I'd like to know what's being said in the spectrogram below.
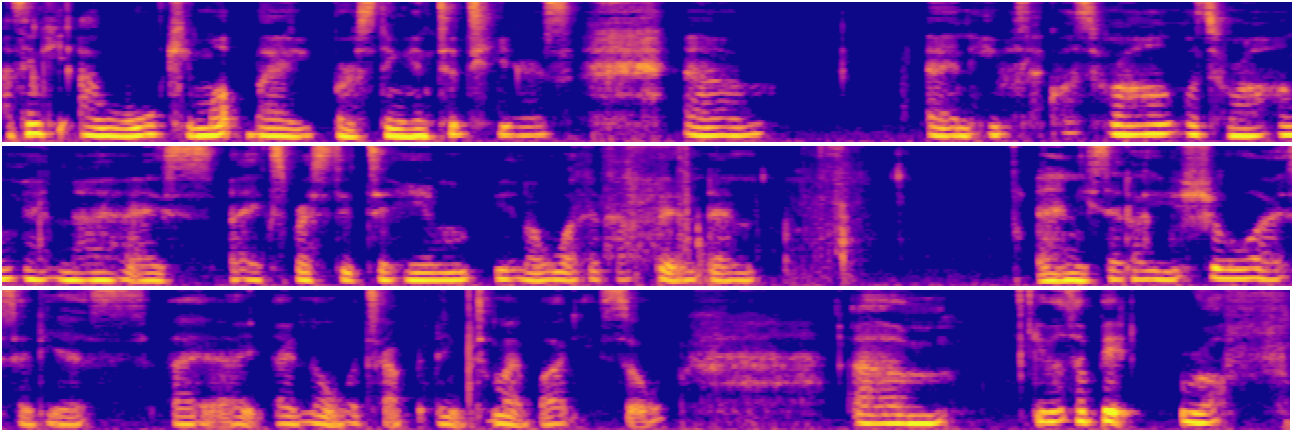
I think I woke him up by bursting into tears. Um, and he was like, "What's wrong? What's wrong?" And I, I, I, expressed it to him, you know, what had happened, and and he said, "Are you sure?" I said, "Yes, I, I, I know what's happening to my body." So, um, it was a bit rough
